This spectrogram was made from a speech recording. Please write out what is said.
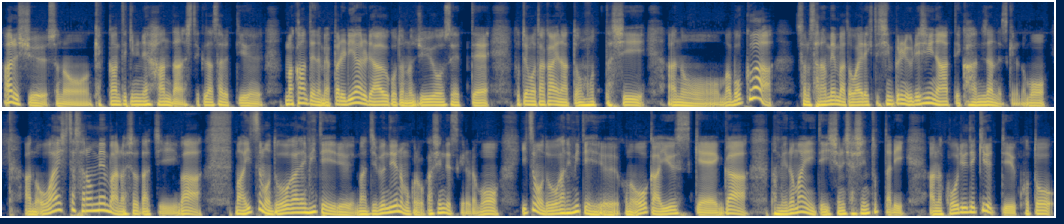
ある種、その、客観的にね、判断してくださるっていう、まあ、観点でもやっぱりリアルで会うことの重要性って、とても高いなと思ったし、あの、まあ、僕は、そのサロンメンバーとお会いできてシンプルに嬉しいなっていう感じなんですけれども、あの、お会いしたサロンメンバーの人たちは、まあ、いつも動画で見ている、まあ、自分で言うのもこれおかしいんですけれども、いつも動画で見ている、この大川祐介が、まあ、目の前にいて一緒に写真撮ったり、あの、交流できるっていうこと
